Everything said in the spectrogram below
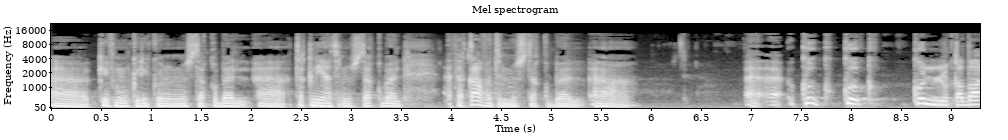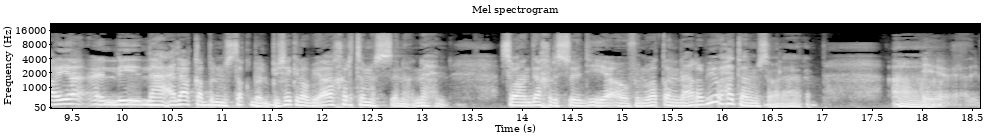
آه كيف ممكن يكون المستقبل؟ آه تقنيات المستقبل ثقافة المستقبل كل القضايا اللي لها علاقة بالمستقبل بشكل أو بآخر تمسنا. نحن سواء داخل السعودية أو في الوطن العربي وحتى على مستوى العالم. آه. إيه يعني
